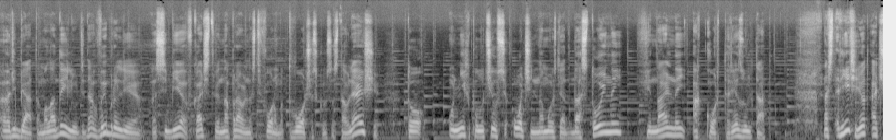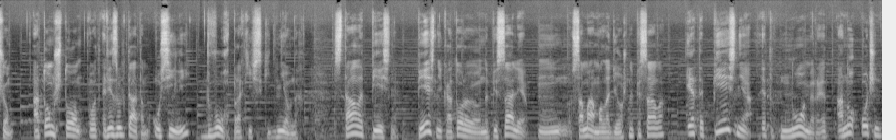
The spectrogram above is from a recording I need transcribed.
э, ребята, молодые люди, да, выбрали себе в качестве направленности форума творческую составляющую, то у них получился очень, на мой взгляд, достойный финальный аккорд, результат. Значит, речь идет о чем? О том, что вот результатом усилий двух практически дневных стала песня. Песня, которую написали, сама молодежь написала. Эта песня, этот номер, это- оно очень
